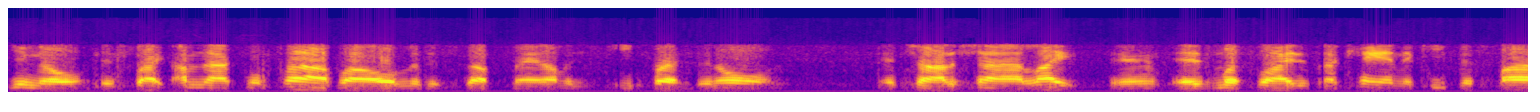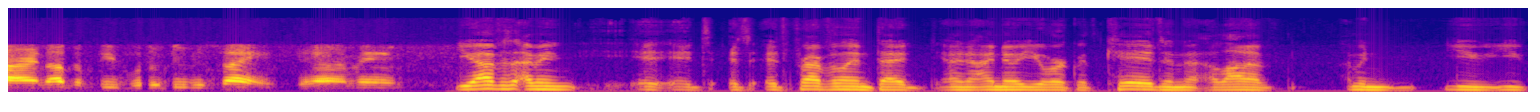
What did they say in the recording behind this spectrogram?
you know, it's like I'm not gonna cry about all of this stuff, man. I'm gonna just keep pressing on and try to shine light and as much light as I can to keep inspiring other people to do the same. You know what I mean? You have, I mean, it, it's it's it's prevalent that, and I know you work with kids, and a lot of, I mean, you, you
